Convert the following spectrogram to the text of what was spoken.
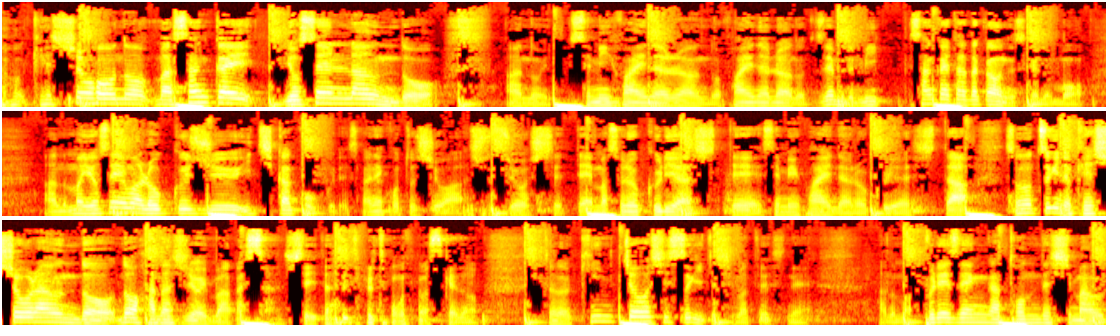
決勝の、まあ、3回予選ラウンドあのセミファイナルラウンドファイナルラウンド全部で3回戦うんですけどもあのまあ、予選は61カ国ですかね今年は出場してて、まあ、それをクリアしてセミファイナルをクリアしたその次の決勝ラウンドの話を今明石さんしていただいてると思いますけどちょっと緊張しすぎてしまってですねあのまプレゼンが飛んでしまうっ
